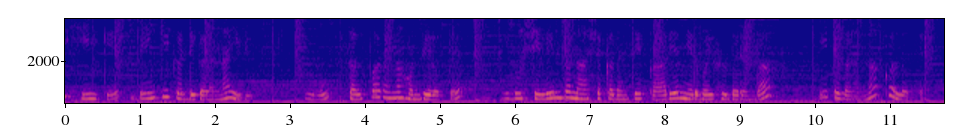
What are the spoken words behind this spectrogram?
ಹೀಗೆ ಬೆಂಕಿ ಕಡ್ಡಿಗಳನ್ನು ಇಡಿ. ಇವು ಸಲ್ಫರನ್ನು ಹೊಂದಿರುತ್ತೆ. ಇದು ಶಿಲೀಂಧ್ರನಾಶಕದಂತೆ ಕಾರ್ಯನಿರ್ವಹಿಸುವುದರಿಂದ ಕೀಟಗಳನ್ನು ಕೊಲ್ಲುತ್ತೆ.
